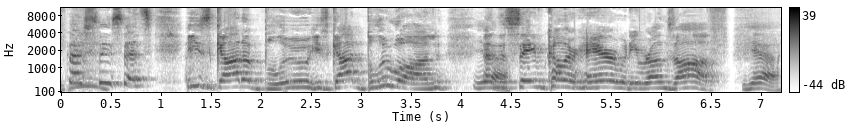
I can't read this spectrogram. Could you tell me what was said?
Especially since he's got a blue, he's got blue on Yeah. and the same color hair when he runs off. Yeah,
